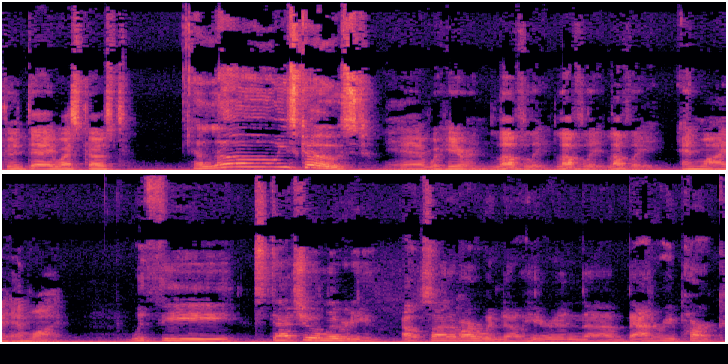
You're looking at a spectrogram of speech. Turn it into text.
Good day, West Coast. Hello, East Coast. Yeah, we're here in lovely, lovely, lovely NYNY. With the Statue of Liberty outside of our window here in uh, Battery Park,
